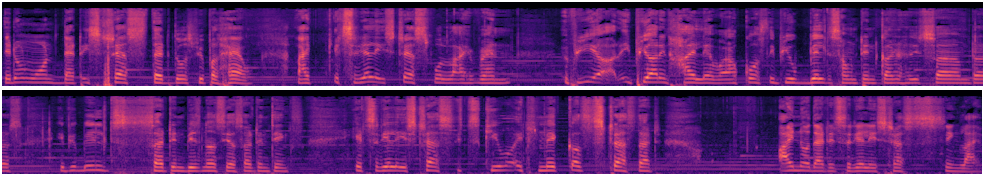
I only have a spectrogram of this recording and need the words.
they don't want that stress that those people have. Like it's really stressful life when if you are if you are in high level of course if you build something some if you build certain business or certain things it's really stress. It's give it make us stress that i know that it's really stressing life.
